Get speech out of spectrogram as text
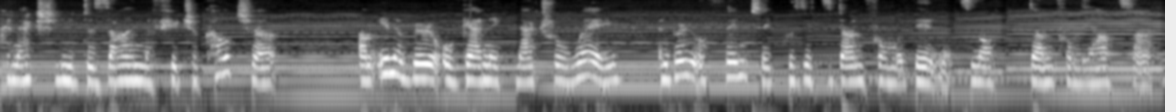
can actually design the future culture um, in a very organic, natural way and very authentic because it's done from within, it's not done from the outside.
